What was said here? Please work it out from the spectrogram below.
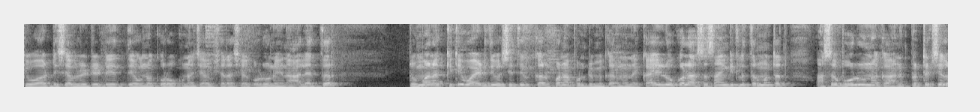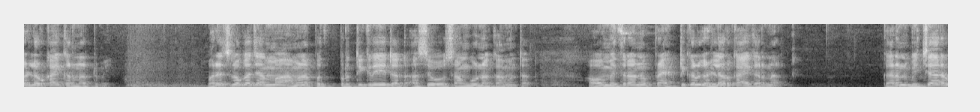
किंवा डिसेबिलिटी डेथ देऊ नको करो कुणाच्या आयुष्यात अशा घडून येणं आल्या तर तुम्हाला किती वाईट दिवस येतील? कल्पना पण तुम्ही करणार नाही. काही लोकांना असं सांगितलं तर म्हणतात असं बोलू नका. आणि प्रत्यक्ष घडल्यावर काय करणार तुम्ही? बरेच लोकांचे आम्हा आम्हाला प प्रतिक्रिया येतात असे सांगू नका म्हणतात. अहो मित्रांनो प्रॅक्टिकल घडल्यावर काय करणार? कारण विचार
